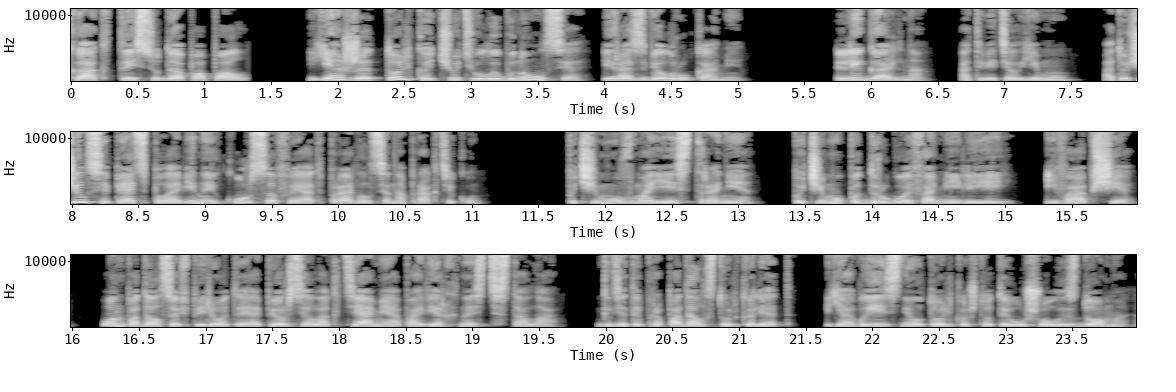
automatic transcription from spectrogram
«Как ты сюда попал?» Я же только чуть улыбнулся и развел руками. «Легально», – ответил ему. Отучился пять с половиной курсов и отправился на практику. Почему в моей стране? Почему под другой фамилией? И вообще, он подался вперед и оперся локтями о поверхность стола. Где ты пропадал столько лет? Я выяснил только, что ты ушел из дома,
